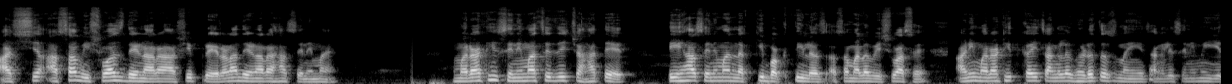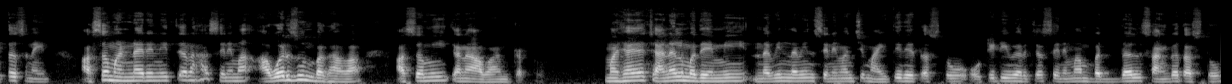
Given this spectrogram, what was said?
अशा असा विश्वास देणारा अशी प्रेरणा देणारा हा सिनेमा आहे. मराठी सिनेमाचे जे चाहते आहेत ते हा सिनेमा नक्की बघतीलच असा मला विश्वास आहे. आणि मराठीत काही चांगलं घडतच नाही चांगले सिनेमे येतच नाहीत असं म्हणणाऱ्यांनी तर हा सिनेमा आवर्जून बघावा असं मी त्यांना आवाहन करतो. माझ्या या चॅनलमध्ये मी नवीन नवीन सिनेमांची माहिती देत असतो ओ टी टीवरच्या सिनेमाबद्दल सांगत असतो.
